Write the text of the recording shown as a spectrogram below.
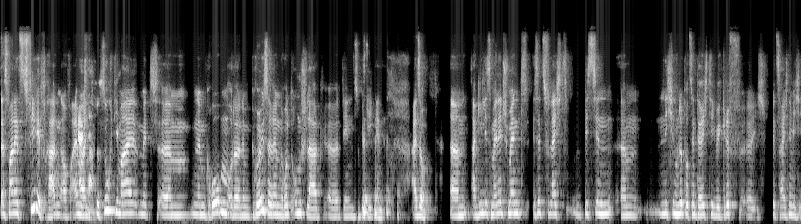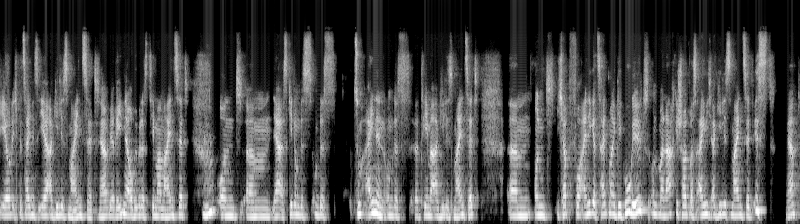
das waren jetzt viele Fragen auf einmal. Ja, ich versuche die mal mit ähm, einem groben oder einem größeren Rundumschlag äh, denen zu begegnen. also, ähm, agiles Management ist jetzt vielleicht ein bisschen ähm, nicht 100% der richtige Begriff. Äh, ich bezeichne mich eher oder ich bezeichne es eher agiles Mindset. Ja, wir reden ja auch über das Thema Mindset mhm. und ähm, ja, es geht um das, um das zum einen um das äh, Thema agiles Mindset. Ähm, und ich habe vor einiger Zeit mal gegoogelt und mal nachgeschaut, was eigentlich agiles Mindset ist. Ja?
